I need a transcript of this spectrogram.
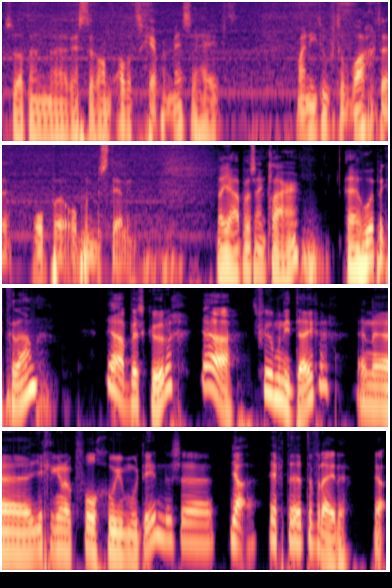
Zodat een restaurant altijd scherpe messen heeft, maar niet hoeft te wachten op, op een bestelling. Nou Jaap, we zijn klaar. hoe heb ik het gedaan? Ja, best keurig. Ja, het viel me niet tegen. En uh, je ging er ook vol goede moed in. Dus uh, ja, echt uh, tevreden. Ja.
